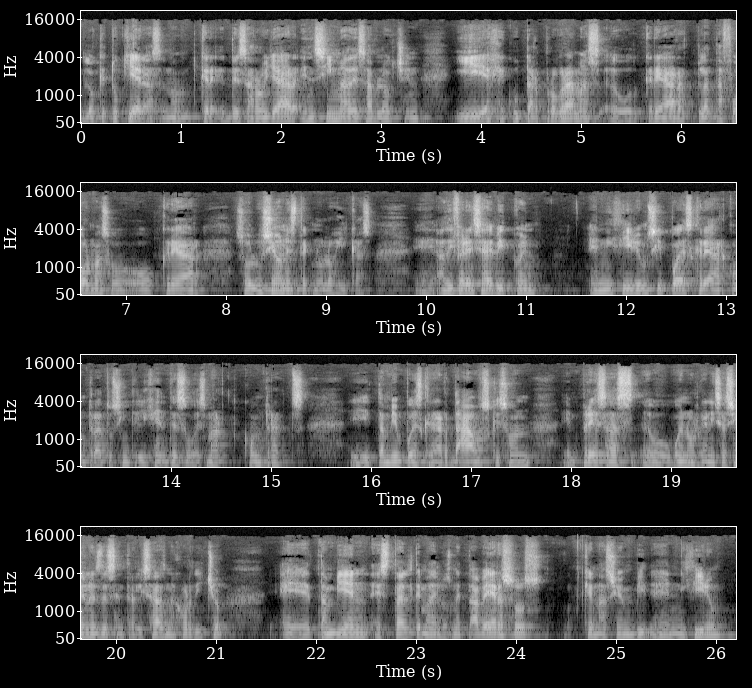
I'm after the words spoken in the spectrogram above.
lo que tú quieras, ¿no? desarrollar encima de esa blockchain y ejecutar programas o crear plataformas o, crear soluciones tecnológicas. Eh, a diferencia de Bitcoin, en Ethereum sí puedes crear contratos inteligentes o smart contracts. Y también puedes crear DAOs, que son empresas o, bueno, organizaciones descentralizadas, mejor dicho. también está el tema de los metaversos, que nació en, Ethereum.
